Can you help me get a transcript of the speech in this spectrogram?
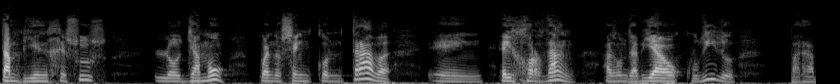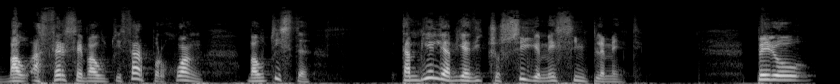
también Jesús lo llamó cuando se encontraba en el Jordán, a donde había acudido para hacerse bautizar por Juan Bautista, también le había dicho sígueme simplemente. Pero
